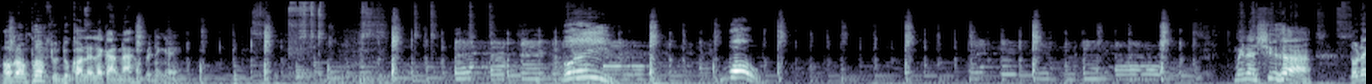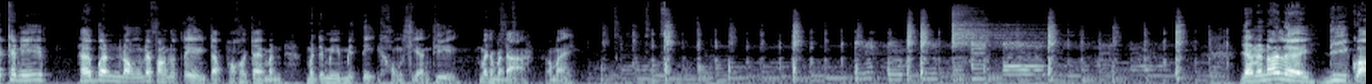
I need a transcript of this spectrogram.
ผมลองเพิ่มสุดดูก่อนเลยแล้วกันนะ เป็นยังไง เฮ้ย ว้าวไม่น่าเชื่อ ตัวเล็กแค่นี้ ถ้าเบิ้ลลองได้ฟังด้วยตัวเองจะพอเข้าใจมันมันจะมีมิติของเสียงที่ไม่ธรรมดาทำไมอย่างน้อยๆเลย ดีกว่า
